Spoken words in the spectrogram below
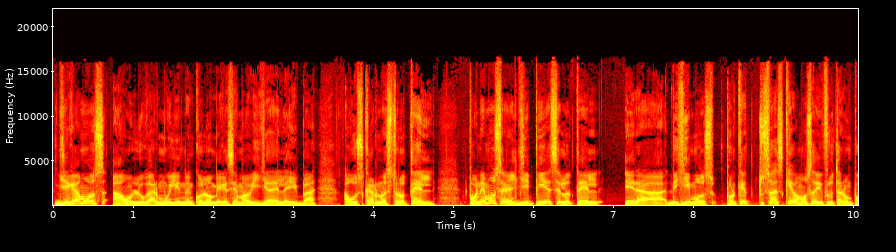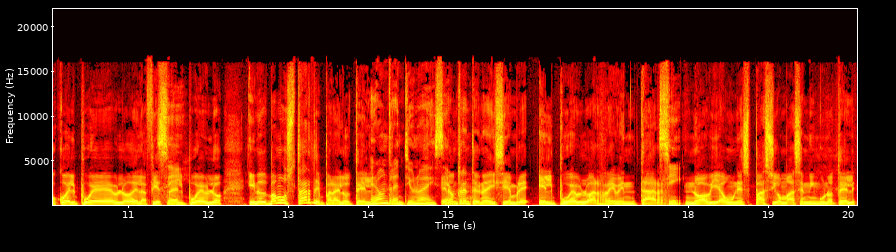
llegamos a un lugar muy lindo en Colombia que se llama Villa de Leyva a buscar nuestro hotel. Ponemos en el GPS el hotel. Era, dijimos, porque tú sabes que vamos a disfrutar un poco del pueblo, de la fiesta Sí. del pueblo, y nos vamos tarde para el hotel. Era un 31 de diciembre. Era un 31 de diciembre, el pueblo a reventar, Sí. no había un espacio más en ningún hotel.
